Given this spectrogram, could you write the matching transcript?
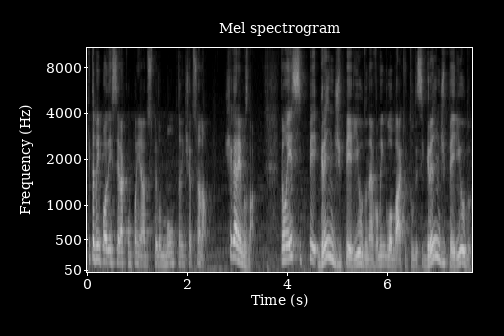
que também podem ser acompanhados pelo montante adicional. Chegaremos lá. Então esse pe grande período, né, vamos englobar aqui tudo, esse grande período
